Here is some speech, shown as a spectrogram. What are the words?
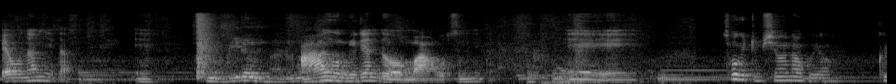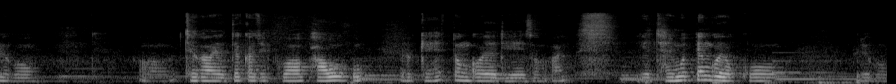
개운합니다. 예. 미련이 많은 아이고 미련도 막 없습니다. 예, 예. 예. 속이 좀 시원하고요. 그리고 어, 제가 여태까지 보아, 봐오고 이렇게 했던 거에 대해서 아, 이게 잘못된 거였고 그리고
